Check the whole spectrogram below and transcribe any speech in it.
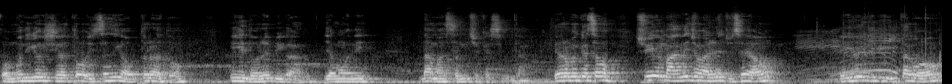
또 문희경 씨가 또 이 세상에 없더라도 이 노래비가 영원히 남았으면 좋겠습니다. 여러분께서 주위에 많이 좀 알려주세요. 네, 이런 일이 있다고.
